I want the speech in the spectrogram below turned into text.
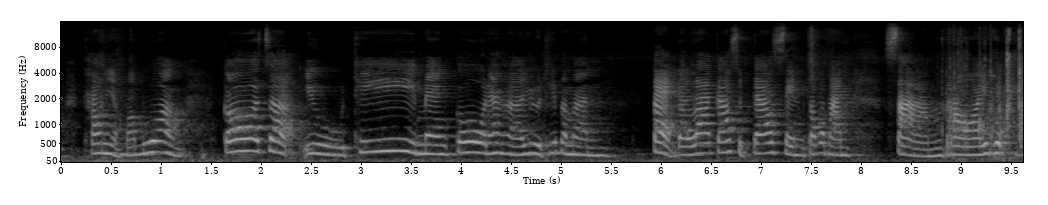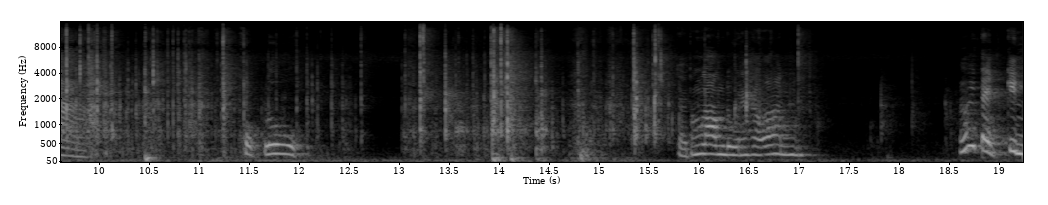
ำข้าวเหนียวมะม่วง ก็จะอยู่ที่แมงโก้นะคะ อยู่ที่ประมาณ 8 ดอลลาร์ 99 เซนต์ก็ประมาณ 306 บาท 6 ลูก เดี๋ยวต้องลองดูนะคะว่ามัน เฮ้ยแต่กลิ่น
